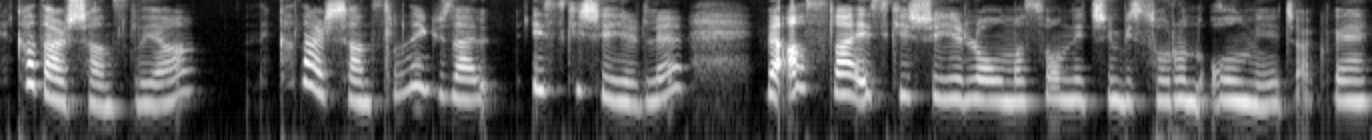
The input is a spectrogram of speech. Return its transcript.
Ne kadar şanslı ya. Ne kadar şanslı, ne güzel Eskişehirli ve asla Eskişehirli olması onun için bir sorun olmayacak ve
